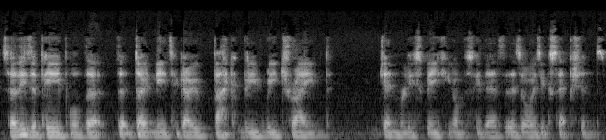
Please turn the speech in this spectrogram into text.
So these are people that, that don't need to go back and be retrained. Generally speaking, obviously there's there's always exceptions,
